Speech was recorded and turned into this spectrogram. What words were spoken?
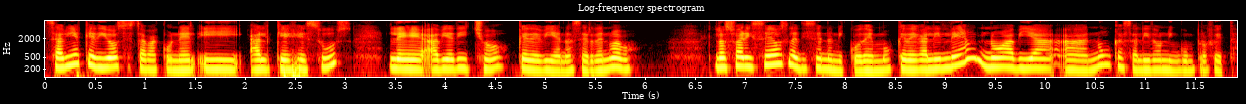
sabía que Dios estaba con él y al que Jesús le había dicho que debían hacer de nuevo. Los fariseos le dicen a Nicodemo que de Galilea no había ah, nunca salido ningún profeta.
